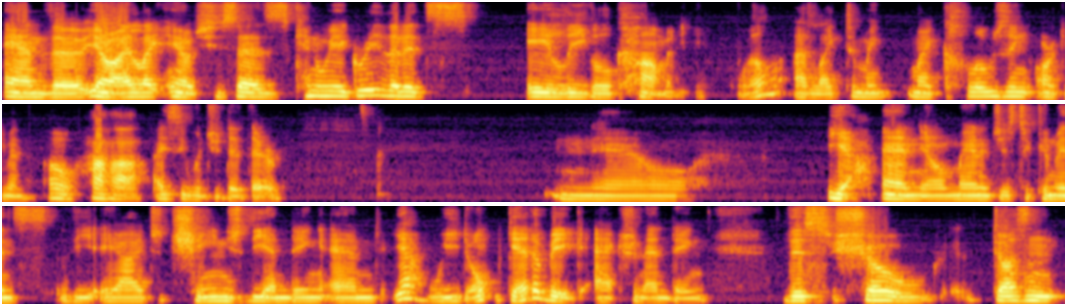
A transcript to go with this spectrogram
And the you know I like you know she says can we agree that it's a legal comedy? Well I'd like to make my closing argument. Oh haha I see what you did there. Now yeah and you know manages to convince the AI to change the ending. And yeah we don't get a big action ending this show doesn't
